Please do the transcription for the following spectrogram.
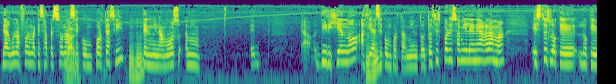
de alguna forma que esa persona se comporte así, terminamos em, dirigiendo hacia ese comportamiento. Entonces, por eso a mí el enneagrama, esto es lo que, lo que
